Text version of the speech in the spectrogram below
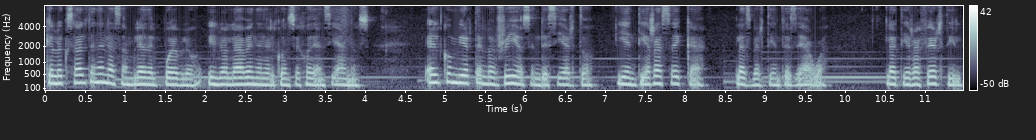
Que lo exalten en la asamblea del pueblo y lo alaben en el consejo de ancianos. Él convierte los ríos en desierto y en tierra seca las vertientes de agua. La tierra fértil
